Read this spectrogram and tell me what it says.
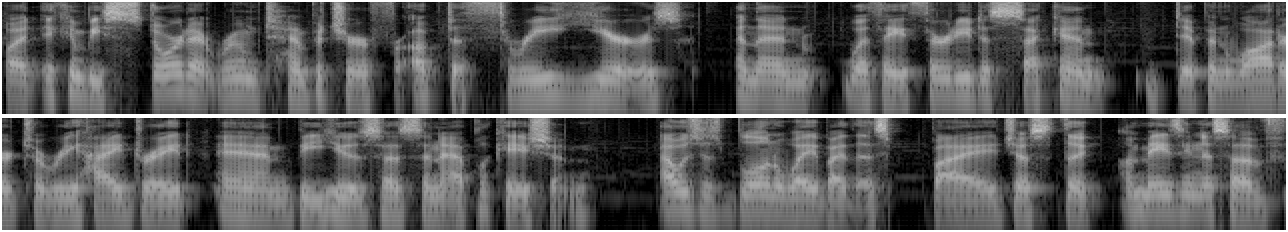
but it can be stored at room temperature for up to three years. And then with a 30 to second dip in water to rehydrate and be used as an application. I was just blown away by this, by just the amazingness of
